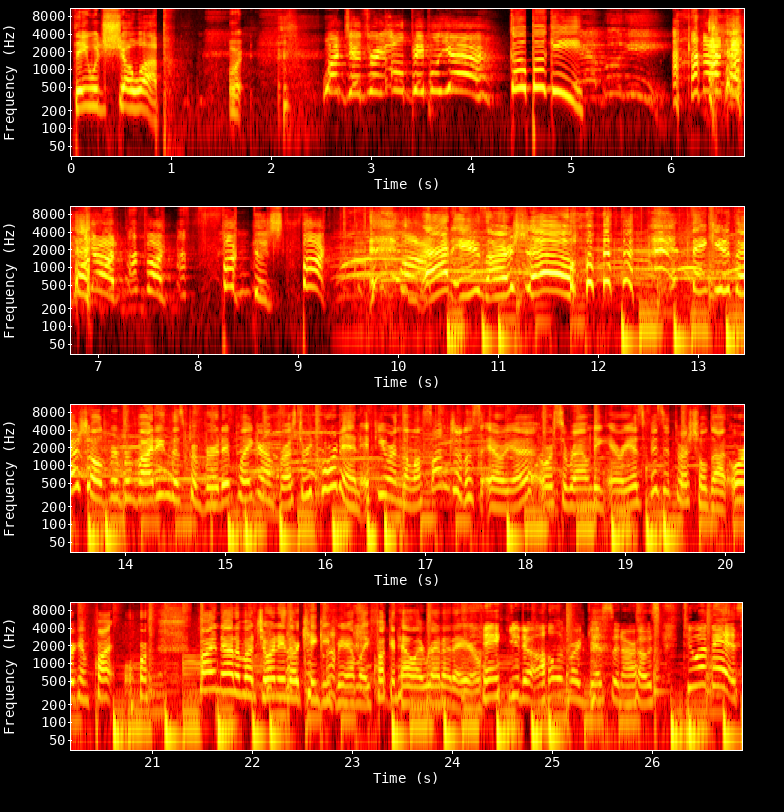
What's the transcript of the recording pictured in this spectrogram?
they would show up. Or, one, two, three, old people, yeah. Go boogie. Yeah, boogie. Not, God, fuck, fuck this, fuck, fuck. That is our show. Thank you, Threshold, for providing this perverted playground for us to record in. If you are in the Los Angeles area or surrounding areas, visit threshold.org and find or find out about joining their kinky family. Fucking hell, I ran out of air. Thank you to all of our guests and our hosts, to Abyss,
